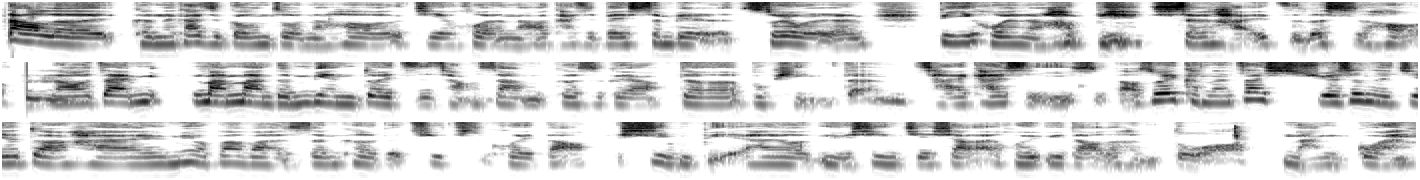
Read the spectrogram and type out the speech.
到了可能开始工作，然后结婚，然后开始被身边人所有的人逼婚，然后逼生孩子的时候，嗯、然后再慢慢的面对职场上各式各样的不平等，才开始意识到。所以可能在学生的阶段还没有办法很深刻的去体会到性别还有女性接下来会遇到的很多难关。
